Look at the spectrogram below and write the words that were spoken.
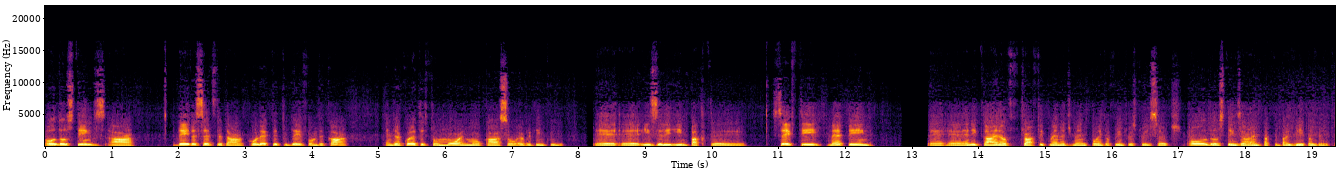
All those things are data sets that are collected today from the car and they're collected from more and more cars so everything could uh, uh, easily impact uh, safety, mapping, uh, any kind of traffic management, point of interest research, all those things are impacted by vehicle data.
